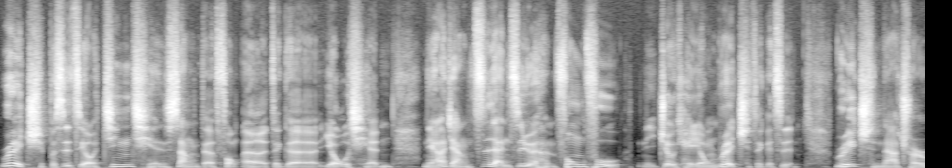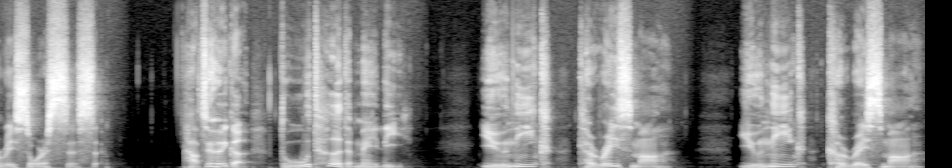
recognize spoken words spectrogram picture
rich 不是只有金钱上的丰，呃，这个有钱。你要讲自然资源很丰富，你就可以用 rich 这个字。Rich natural resources。好，最后一个独特的魅力，unique charisma，unique charisma。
